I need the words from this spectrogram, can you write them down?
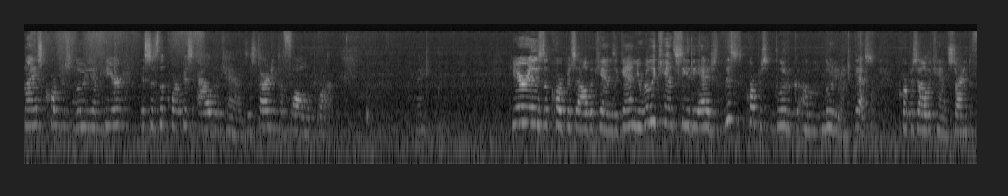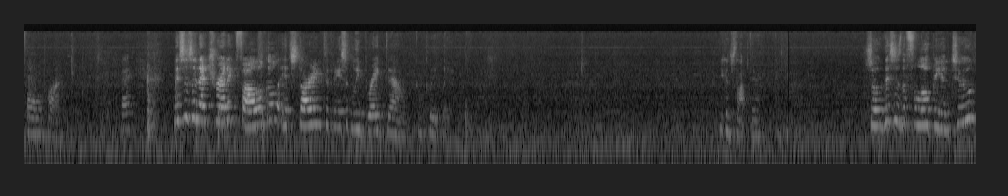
nice corpus luteum here. This is the corpus albicans. It's starting to fall apart. Here is the corpus albicans again. You really can't see the edge. This is corpus um, luteum. Yes, corpus albicans starting to fall apart. Okay. This is an atretic follicle. It's starting to basically break down completely. You can stop there. So this is the fallopian tube.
